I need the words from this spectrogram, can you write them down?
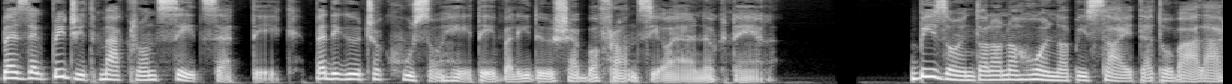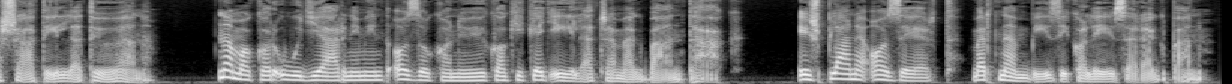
Bezzeg Bridget Macron szétszették, pedig ő csak 27 évvel idősebb a francia elnöknél. Bizonytalan a holnapi szájtetoválását illetően. Nem akar úgy járni, mint azok a nők, akik egy életre megbánták. És pláne azért, mert nem bízik a lézerekben.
